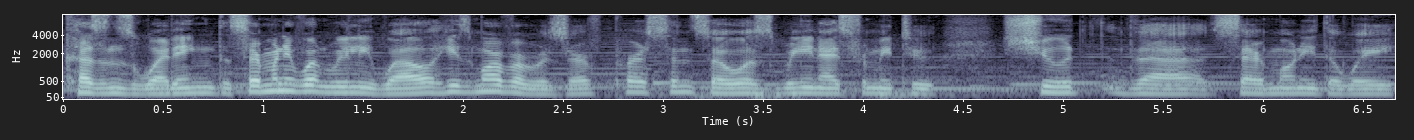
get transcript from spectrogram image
cousin's wedding. The ceremony went really well. He's more of a reserved person, so it was really nice for me to shoot the ceremony the way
